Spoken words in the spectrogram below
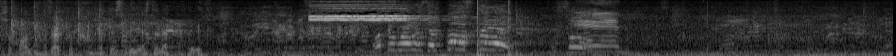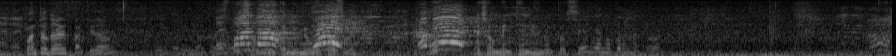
Eso cuando, exacto, cuando te estrellaste en la pared. ¡No te muevas del poste! Bien. ¿Cuánto dura el partido, güey? Son 20 minutos, güey. Ya son 20 minutos. Sí, ya no pueden acabar. ¿Qué? ¿De qué no? Ah, ¿Eso qué? Echa mucho. Le echa mucho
